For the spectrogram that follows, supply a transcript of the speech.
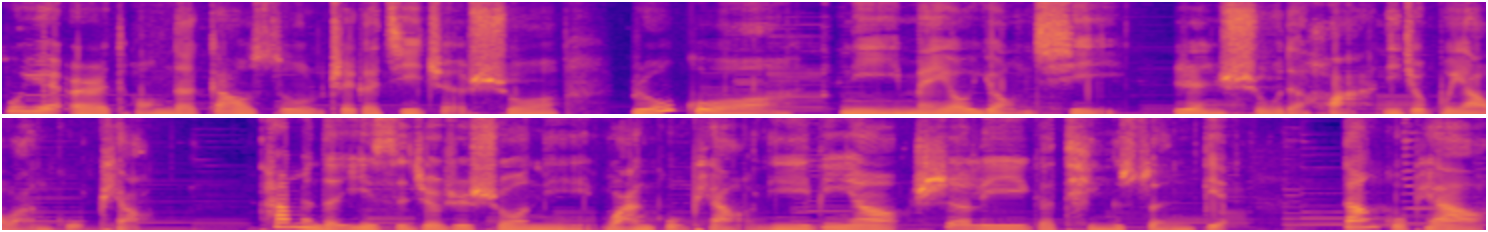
不约而同的告诉这个记者说：“如果你没有勇气认输的话，你就不要玩股票。”他们的意思就是说，你玩股票，你一定要设立一个停损点。当股票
